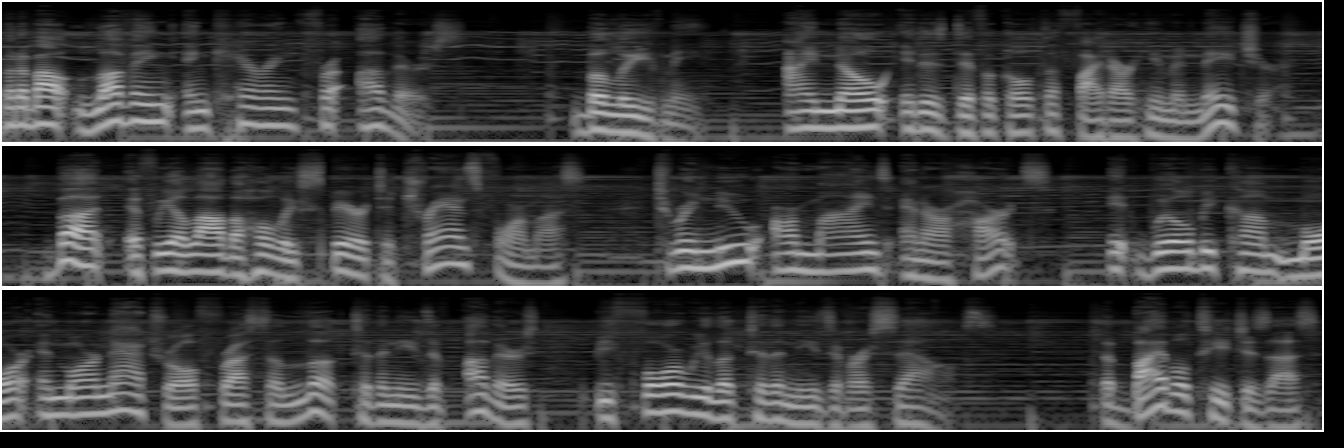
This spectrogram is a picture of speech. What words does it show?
but about loving and caring for others. Believe me, I know it is difficult to fight our human nature, but if we allow the Holy Spirit to transform us, to renew our minds and our hearts, it will become more and more natural for us to look to the needs of others before we look to the needs of ourselves. The Bible teaches us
